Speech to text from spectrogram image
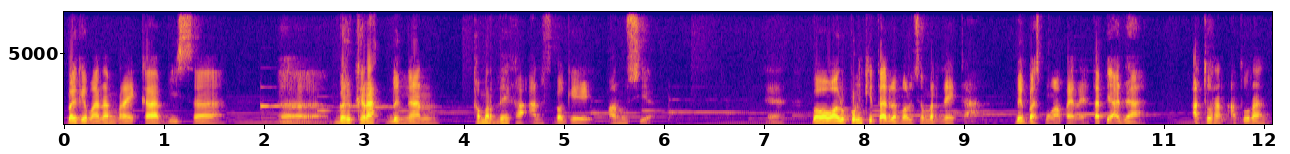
bagaimana mereka bisa uh, bergerak dengan kemerdekaan sebagai manusia. Ya, bahwa walaupun kita adalah manusia merdeka, bebas mau ngapain ya, tapi ada aturan-aturan.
